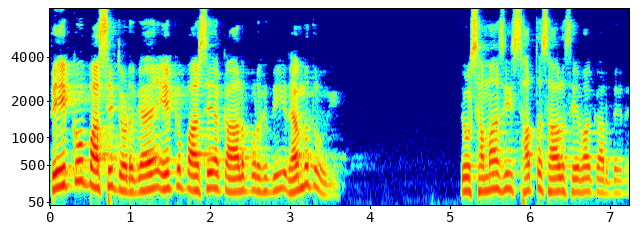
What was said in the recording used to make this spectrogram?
ਤੇ ਇੱਕੋ ਪਾਸੇ ਜੁੜ ਗਏ, ਇੱਕ ਪਾਸੇ ਅਕਾਲ ਪੁਰਖ ਦੀ ਰਹਿਮਤ ਹੋ ਗਈ। ਤੇ ਉਹ ਸਮਾਂ ਸੀ 7 ਸਾਲ ਸੇਵਾ ਕਰਦੇ ਰਹੇ।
